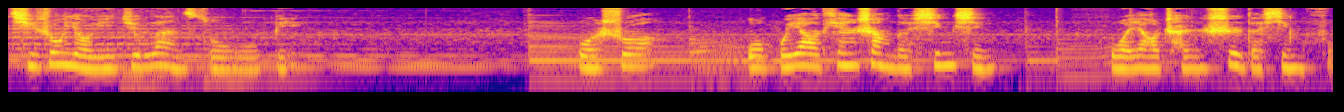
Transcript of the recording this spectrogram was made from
其中有一句烂俗无比。我说：“我不要天上的星星，我要尘世的幸福。”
